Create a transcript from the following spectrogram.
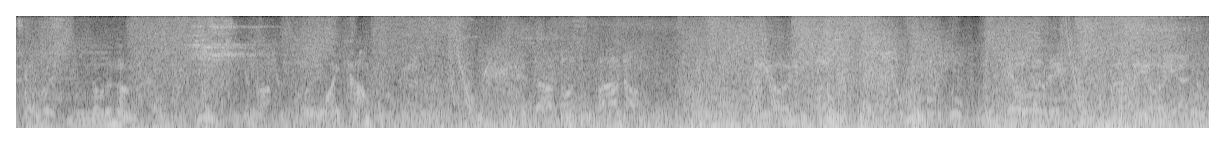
調子に乗る。な次はこうはいかんデザートスパーだおいおい手を出せおいおい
